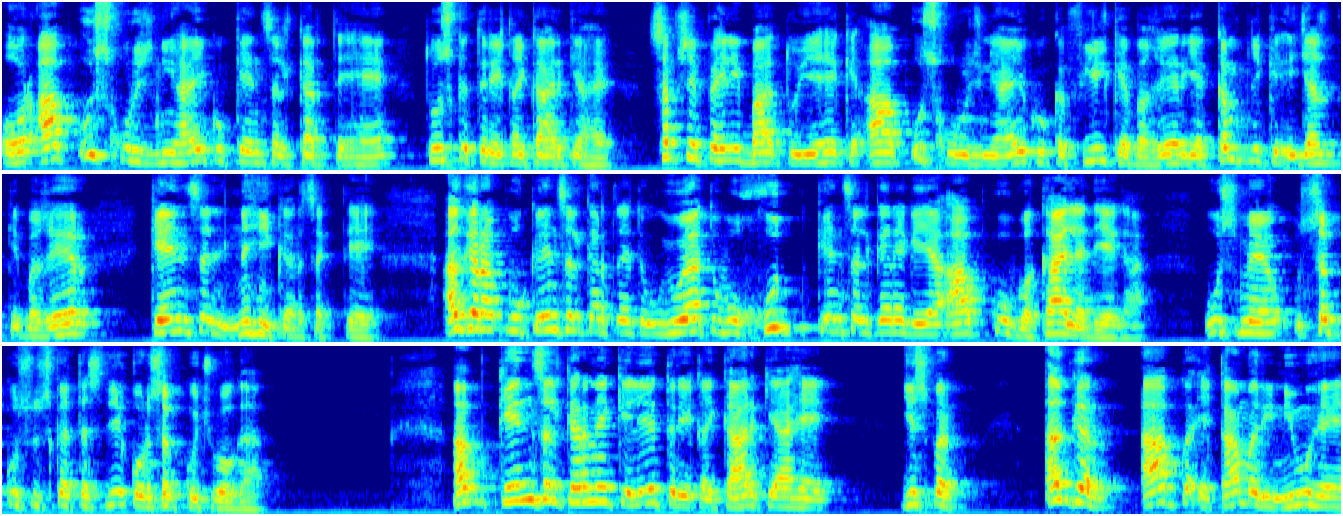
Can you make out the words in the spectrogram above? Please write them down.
और आप उस खुरुज नहाई को कैंसिल करते हैं तो उसका तरीक़ाकार क्या है? सबसे पहली बात तो यह है कि आप उस खुरुज नहाई को कफील के बगैर या कंपनी के इजाज़त के बगैर कैंसिल नहीं कर सकते। अगर आप वो कैंसिल करते हैं तो या तो वो खुद कैंसिल करेगा या आपको वकाल देगा। उसमें सब कुछ उसका तस्दीक और सब कुछ होगा। अब कैंसिल करने के लिए तरीक़ाकार क्या है? जिस पर अगर आपका इकामा रिन्यू है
